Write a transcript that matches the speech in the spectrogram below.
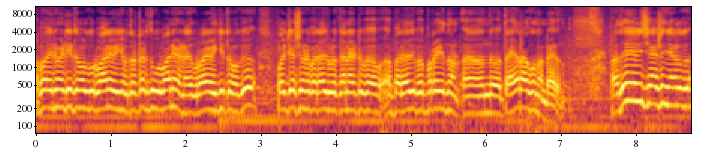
അപ്പോൾ അതിന് വേണ്ടിയിട്ട് നമുക്ക് കുർബാന കഴിഞ്ഞു. തൊട്ടടുത്ത് കുർബാന വേണം കുർബാന കഴിഞ്ഞിട്ട് നമുക്ക് പോലീസ് സ്റ്റേഷനോട് പരാതി കൊടുക്കാനായിട്ട് പരാതി പറയുന്നു തയ്യാറാക്കുന്നുണ്ടായിരുന്നു. അപ്പം അതിന് ശേഷം ഞങ്ങൾ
